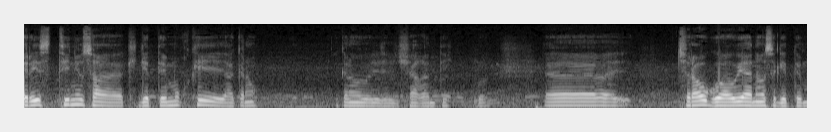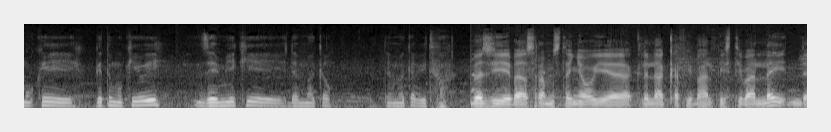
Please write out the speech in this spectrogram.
ፌሬስቲኒውሳ ኪገቴሙክ ያቅነው ያቅነው ሻቀንቲ ችራው ጓዊያ ነው ሰገቴሙክ ገትሙኪዊ ዘሚኪ ደመቀው ደመቀ ቢቱ በዚህ በ15ኛው የክልል አቀፍ የባህል ፌስቲቫል ላይ እንደ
